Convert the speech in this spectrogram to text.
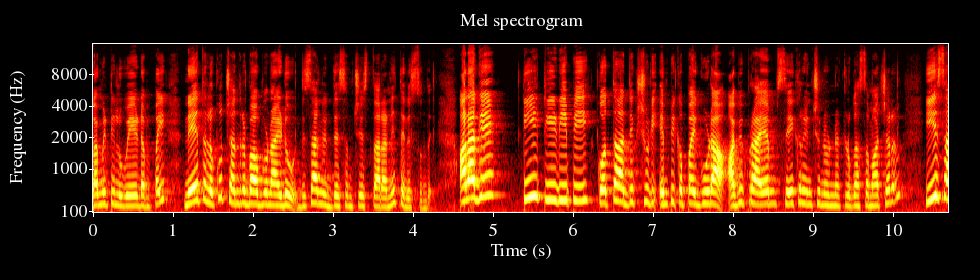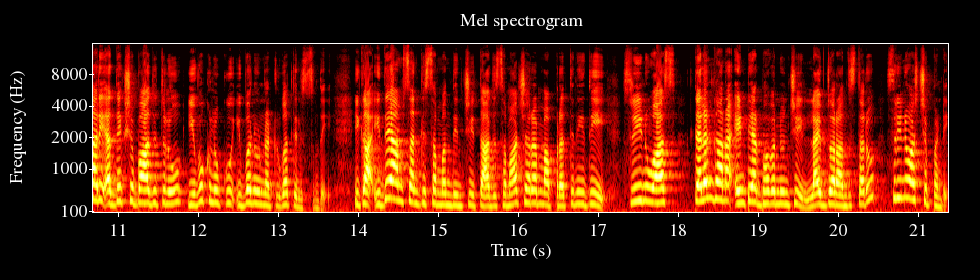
కమిటీలు వేయడంపై నేతలకు చంద్రబాబు నాయుడు దిశానిర్దేశం చేస్తారని తెలుస్తుంది. అలాగే టీటీడీపీ కొత్త అధ్యక్షుడి ఎంపికపై కూడా అభిప్రాయం సేకరించనున్నట్లుగా సమాచారం. ఈసారి అధ్యక్ష బాధితులు యువకులకు ఇవ్వనున్నట్లుగా తెలుస్తుంది. ఇక ఇదే అంశానికి సంబంధించి తాజా సమాచారం మా ప్రతినిధి శ్రీనివాస్. తెలంగాణ ఎన్టీఆర్ భవన్ నుంచి లైవ్ ద్వారా అందిస్తారు. శ్రీనివాస్ చెప్పండి.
